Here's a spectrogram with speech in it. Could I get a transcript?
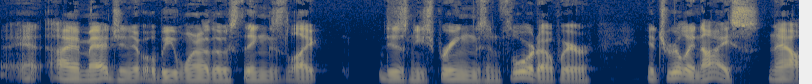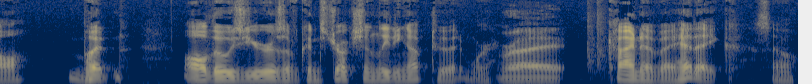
And I imagine it will be one of those things like Disney Springs in Florida, where it's really nice now, but all those years of construction leading up to it were right. kind of a headache. So,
